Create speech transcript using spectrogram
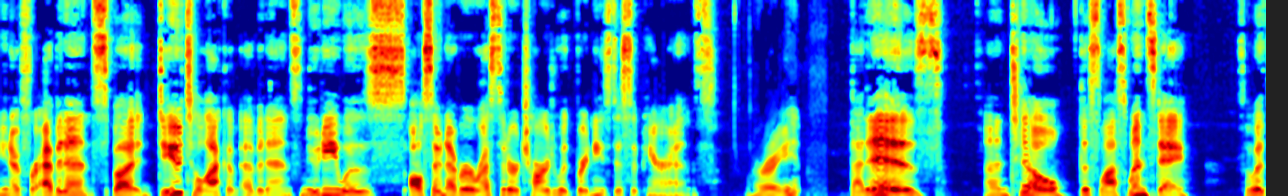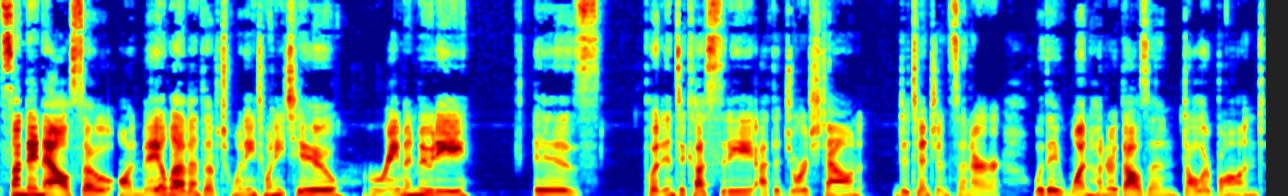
you know, for evidence, but due to lack of evidence, Moody was also never arrested or charged with Brittany's disappearance. All right. That is until this last Wednesday. So it's Sunday now, so on May 11th of 2022, Raymond Moody is put into custody at the Georgetown Detention Center with a $100,000 bond.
